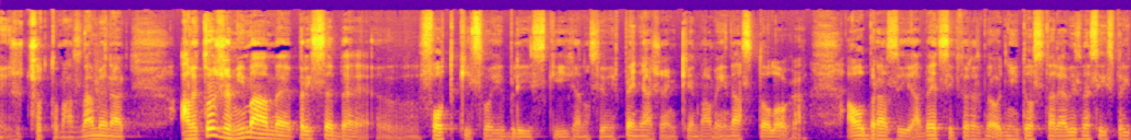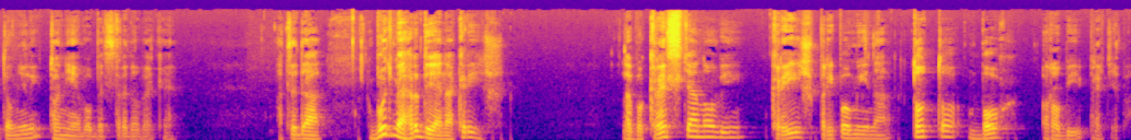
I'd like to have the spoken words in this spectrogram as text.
že čo to má znamenať. Ale to, že my máme pri sebe e, fotky svojich blízkych a nosíme ich peňaženke, máme ich na stoloch a, a obrazy a veci, ktoré sme od nich dostali, aby sme si ich sprítomnili, to nie je vôbec stredoveké. A teda buďme hrdí aj na kríž. Lebo kresťanovi kríž pripomína, toto Boh robí pre teba.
